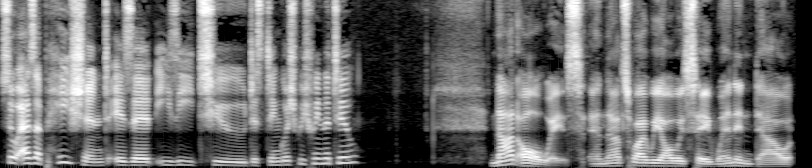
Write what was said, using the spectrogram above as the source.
So, as a patient, is it easy to distinguish between the two? Not always. And that's why we always say when in doubt,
